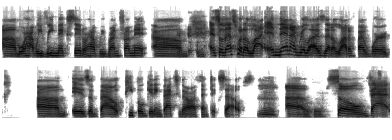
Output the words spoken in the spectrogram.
um, or how we remix it or how we run from it. Um, and so that's what a lot. And then I realized that a lot of my work um, is about people getting back to their authentic selves. Mm. Um, Okay. so that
